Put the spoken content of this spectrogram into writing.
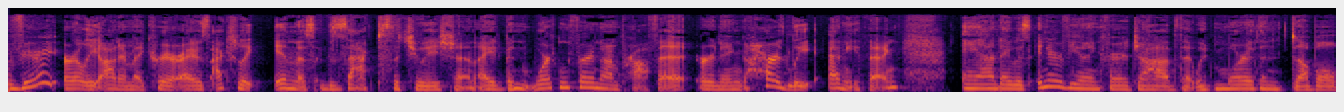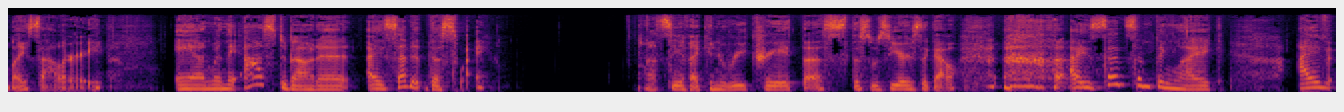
very early on in my career, I was actually in this exact situation. I had been working for a nonprofit, earning hardly anything, and I was interviewing for a job that would more than double my salary. And when they asked about it, I said it this way. Let's see if I can recreate this. This was years ago. I said something like, I've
